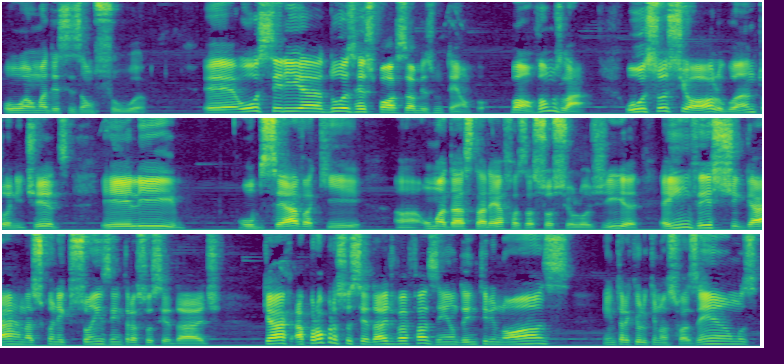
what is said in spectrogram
ou é uma decisão sua? É, ou seria duas respostas ao mesmo tempo? Bom, vamos lá. O sociólogo Anthony Giddens, ele observa que uh, uma das tarefas da sociologia é investigar nas conexões entre a sociedade, que a, a própria sociedade vai fazendo entre nós, entre aquilo que nós fazemos,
